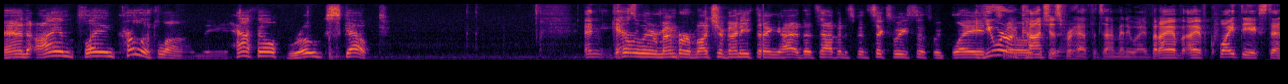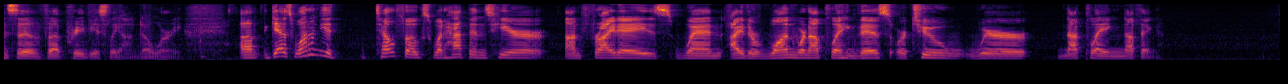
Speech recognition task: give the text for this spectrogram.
and I am playing Kurlathlon, the half elf rogue scout. And I don't really remember much of anything uh, that's happened. It's been six weeks since we played. you were so, unconscious you for half the time anyway, but I have I have quite the extensive uh, previously on. Don't worry. Um, Gaz, why don't you tell folks what happens here on Fridays when either one we're not playing this or two we're not playing nothing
